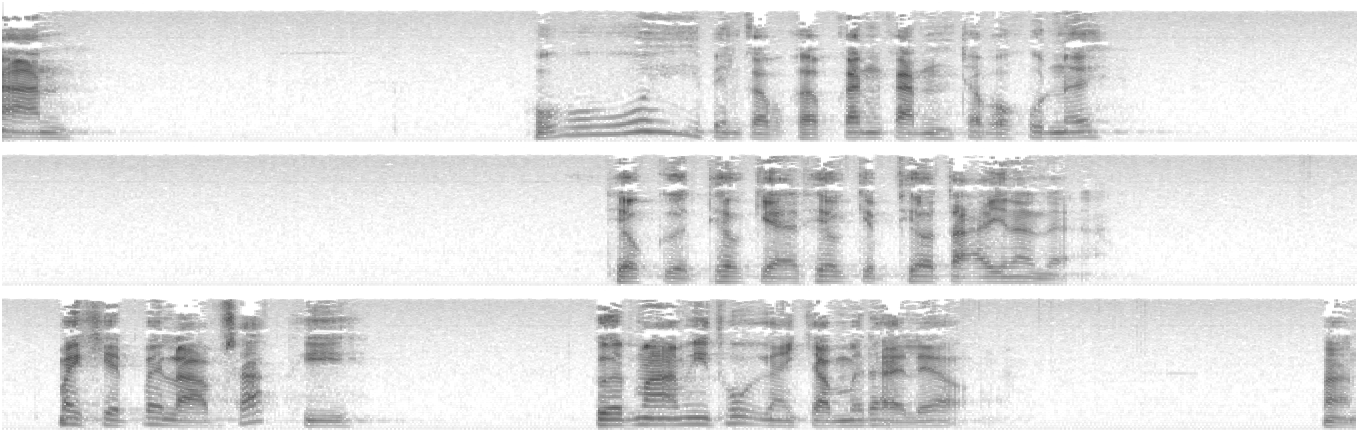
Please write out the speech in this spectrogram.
นานโอ้ยเป็นกับกับกันกันเจ้าพระคุณเลย เที่ยวเกิดเที่ยวแก่เที่ยวเก็บเที่ยวตายนั่นแหละไม่เข็ดไม่หลาบสักที เกิดมามีทุกข์ไงจำไม่ได้แล้วนั่น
